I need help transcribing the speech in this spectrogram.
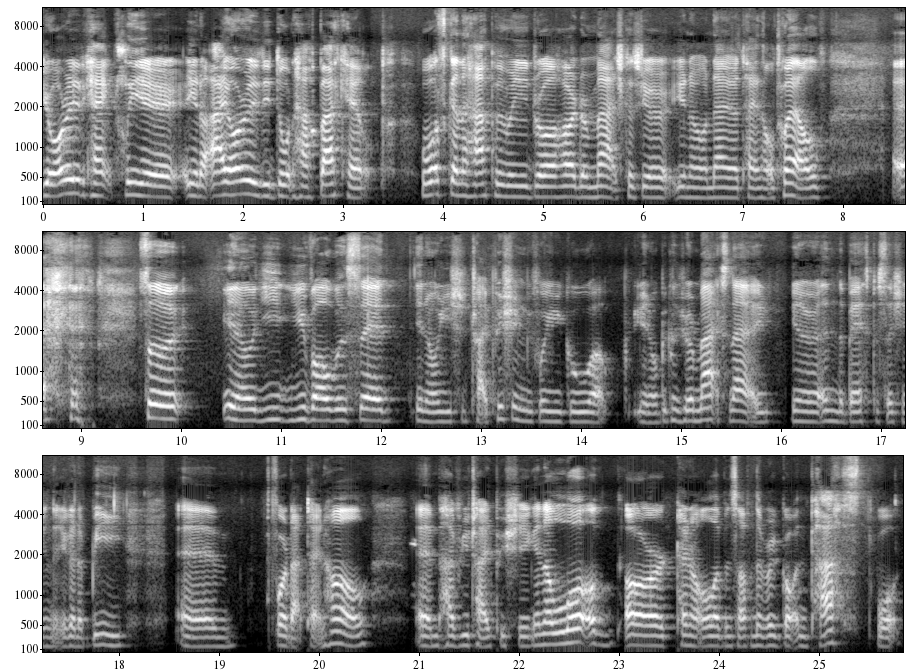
you already can't clear you know i already don't have back help. what's going to happen when you draw a harder match because you're you know now a town hall 12 uh, so you know you, you've always said you know you should try pushing before you go up you know, because you're max now, you're in the best position that you're going to be um, for that town hall. Um, have you tried pushing? And a lot of our town hall 11s have never gotten past what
